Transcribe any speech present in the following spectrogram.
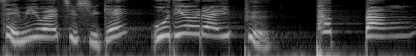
재미와 지식의 오디오 라이프 팝빵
